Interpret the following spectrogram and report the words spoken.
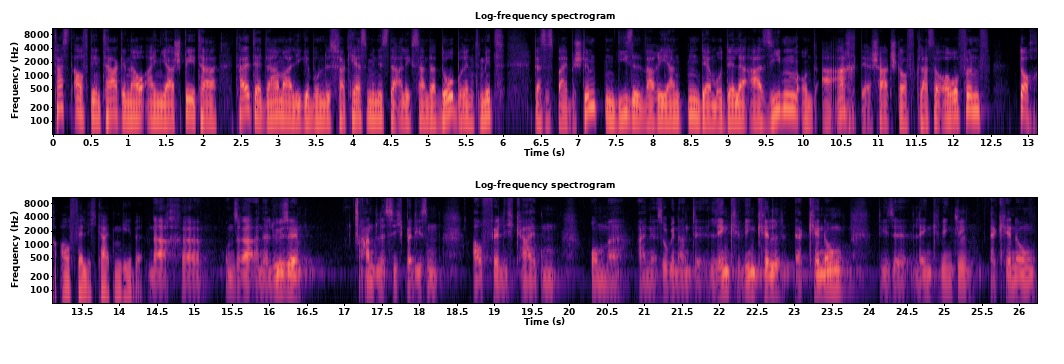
Fast auf den Tag genau ein Jahr später teilt der damalige Bundesverkehrsminister Alexander Dobrindt mit, dass es bei bestimmten Dieselvarianten der Modelle A7 und A8 der Schadstoffklasse Euro 5 doch Auffälligkeiten gebe. Nach äh, unserer Analyse handelt es sich bei diesen Auffälligkeiten um äh, eine sogenannte Lenkwinkelerkennung. Diese Lenkwinkelerkennung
